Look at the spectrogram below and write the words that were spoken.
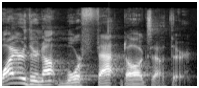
Why are there not more fat dogs out there?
